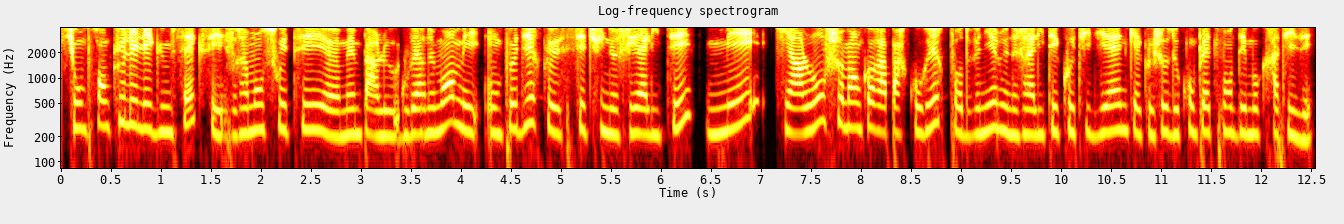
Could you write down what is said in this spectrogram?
Si on prend que les légumes secs, c'est vraiment souhaité euh, même par le gouvernement, mais on peut dire que c'est une réalité, mais qui a un long chemin encore à parcourir pour devenir une réalité quotidienne, quelque chose de complètement démocratisé.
